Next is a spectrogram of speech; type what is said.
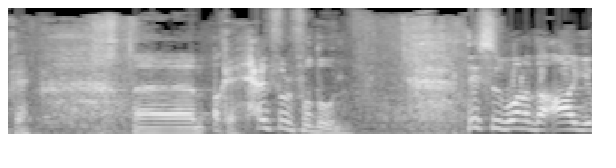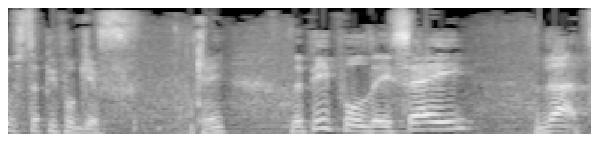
Okay. Um, okay, Hilf al-Fudul. This is one of the arguments that people give. Okay? The people, they say that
